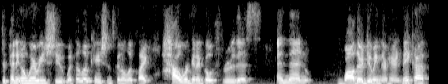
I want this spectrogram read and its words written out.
depending on where we shoot, what the location is going to look like, how we're going to go through this and then while they're doing their hair and makeup,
